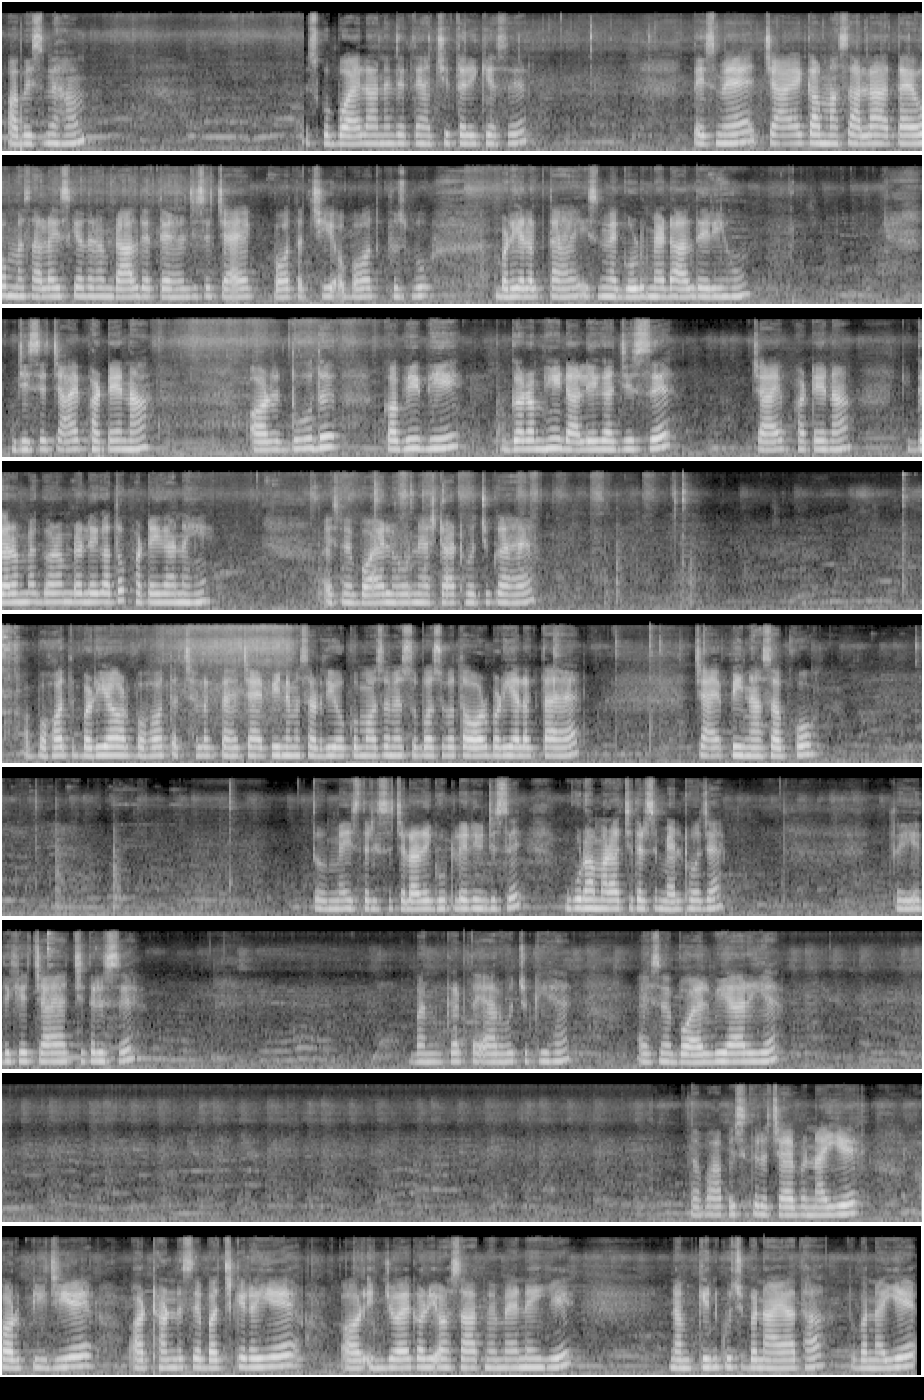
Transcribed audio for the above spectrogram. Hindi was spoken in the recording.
अब इसमें हम इसको बॉयल आने देते हैं अच्छी तरीके से। तो इसमें चाय का मसाला आता है, वो मसाला इसके अंदर हम डाल देते हैं, जिससे चाय बहुत अच्छी और बहुत खुशबू बढ़िया लगता है। इसमें गुड़ मैं डाल दे रही हूँ, जिससे चाय फटे ना। और दूध कभी भी गरम ही डालिएगा जिससे चाय फटे ना कि गरम में गरम डालेगा तो फटेगा नहीं। इसमें बॉयल होने स्टार्ट हो चुका है। और बहुत बढ़िया और बहुत अच्छा लगता है चाय पीने में। सर्दियों को मौसम में सुबह सुबह तो और बढ़िया लगता है। चाय पीना सबको। तो मैं इस तरीके से चला रही, घूट ले रही हूँ जिससे गुड़ हमारा अच्छी तरह से मेल्ट हो जाए। तो ये देखिए, चाय अच्छी तरह से बनकर तैयार हो चुकी है। इसमें बॉयल भी आ रही है। तब आप इसी तरह चाय बनाइए और पीजिए और ठंड से बच के रहिए और इन्जॉय करी और साथ में मैंने ये नमकीन कुछ बनाया था। तो बनाइए।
